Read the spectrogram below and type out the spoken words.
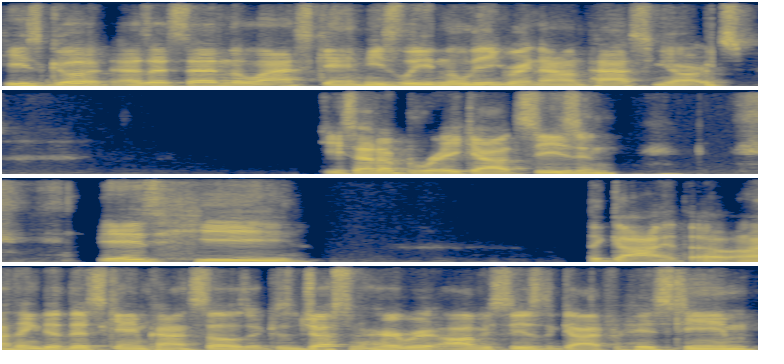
he's good. As I said in the last game, he's leading the league right now in passing yards. He's had a breakout season. Is he the guy though? And I think that this game kind of sells it because Justin Herbert obviously is the guy for his team.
